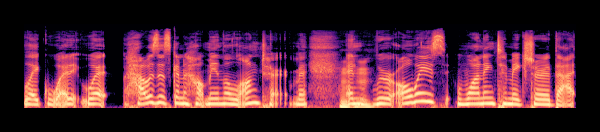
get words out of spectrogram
Like, what, what, how is this going to help me in the long term? mhm. And we're always wanting to make sure that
